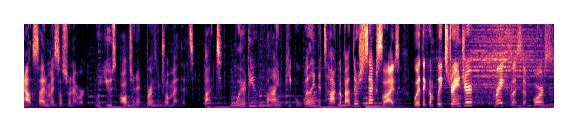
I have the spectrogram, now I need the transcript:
outside of my social network who use alternate birth control methods. But where do you find people willing to talk about their sex lives with a complete stranger? Craigslist, of course.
